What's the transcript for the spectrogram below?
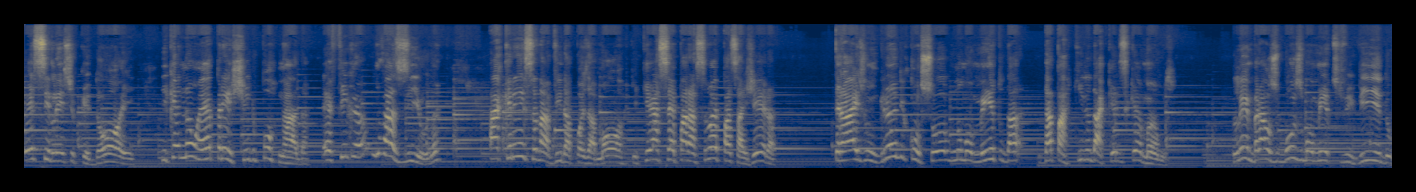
esse silêncio que dói e que não é preenchido por nada, é fica um vazio, né? A crença na vida após a morte, que a separação é passageira, traz um grande consolo no momento da, da partida daqueles que amamos. Lembrar os bons momentos vividos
